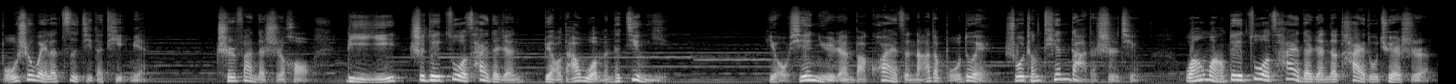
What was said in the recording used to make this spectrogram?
不是为了自己的体面，吃饭的时候，礼仪是对做菜的人表达我们的敬意。有些女人把筷子拿的不对，说成天大的事情，往往对做菜的人的态度却是：“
